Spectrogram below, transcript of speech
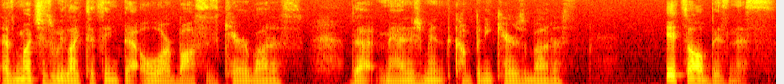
As much as we like to think that, oh, our bosses care about us, that management company cares about us, it's all business.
